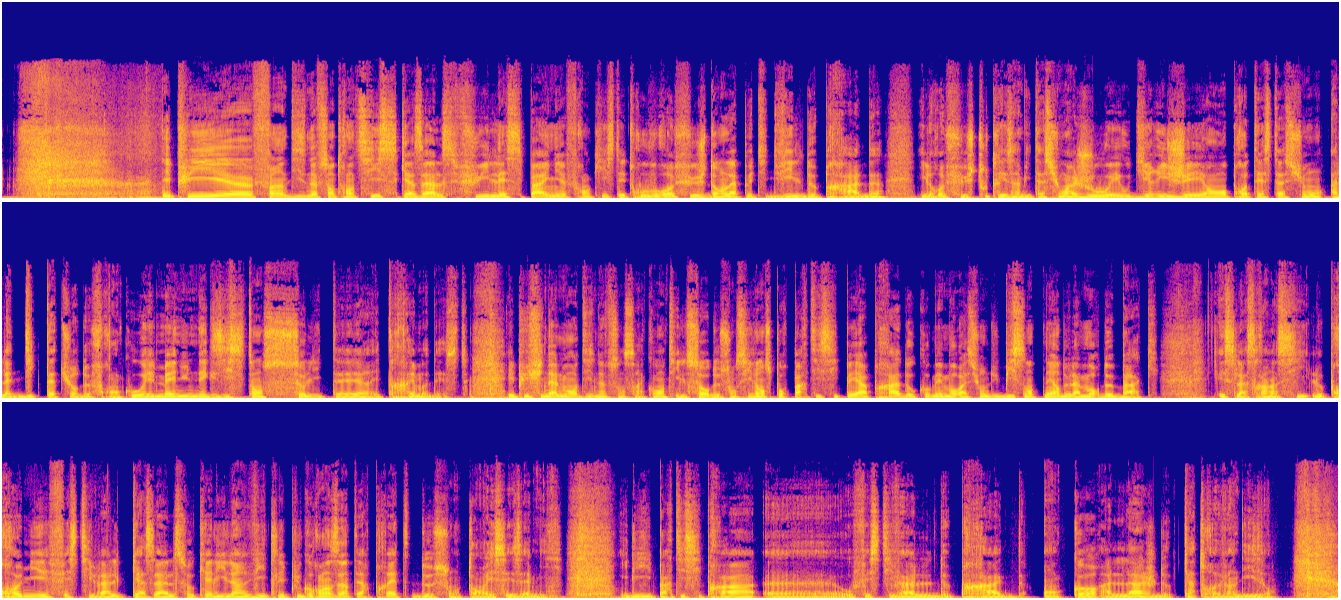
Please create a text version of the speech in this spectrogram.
Et puis, euh, fin 1936, Casals fuit l'Espagne franquiste et trouve refuge dans la petite ville de Prades. Il refuse toutes les invitations à jouer ou diriger en protestation à la dictature de Franco et mène une existence solitaire et très modeste. Et puis finalement, en 1950, il sort de son silence pour participer à Prades aux commémorations du bicentenaire de la mort de Bach. Et cela sera ainsi le premier festival Casals auquel il invite les plus grands interprètes de son temps et ses amis. Il y participera euh, au festival de Prague encore à l'âge de 90 ans.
